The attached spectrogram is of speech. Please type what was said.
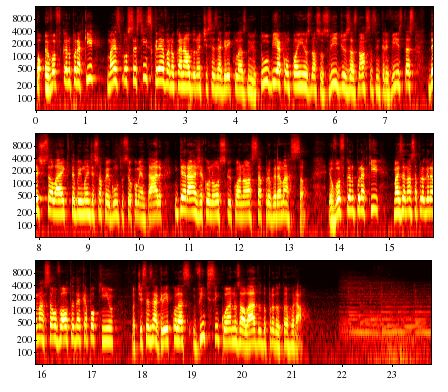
Bom, eu vou ficando por aqui, mas você se inscreva no canal do Notícias Agrícolas no YouTube acompanhe os nossos vídeos, as nossas entrevistas. Deixe o seu like, também mande a sua pergunta, o seu comentário, interaja conosco e com a nossa programação. Eu vou ficando por aqui, mas a nossa programação volta daqui a pouquinho. Notícias Agrícolas, 25 anos ao lado do produtor rural.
